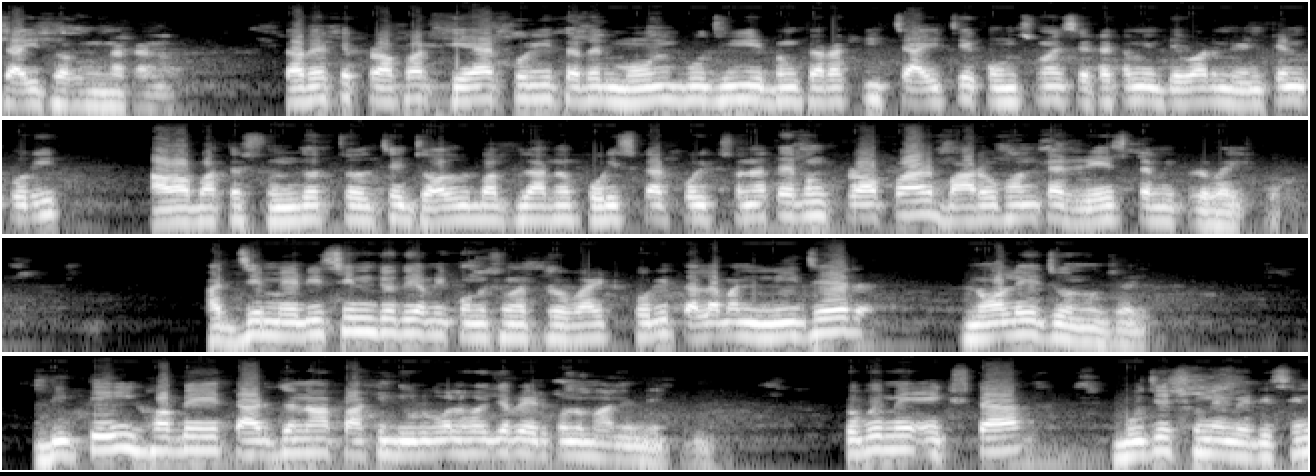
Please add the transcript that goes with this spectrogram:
যাই থাকুক না কেন। তাদেরকে প্রপার কেয়ার করি, তাদের মন বুঝি এবং তারা কি চাইছে, কোন সময় সেটাকে আমি দেওয়ার মেনটেন করি। হাওয়া বাতাস সুন্দর চলছে, জল বদলানো, পরিষ্কার, পরিচ্ছন্নতা এবং প্রপার বারো ঘণ্টার রেস্ট আমি প্রোভাইড করি। আর যে মেডিসিন যদি আমি কোনো সময় প্রোভাইড করি, তাহলে আমার নিজের নলেজ অনুযায়ী। দিতেই হবে, তার জন্য পাখি দুর্বল হয়ে যাবে, এর কোনো মানে নেই। তবে আমি এক্সট্রা বুঝে শুনে মেডিসিন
